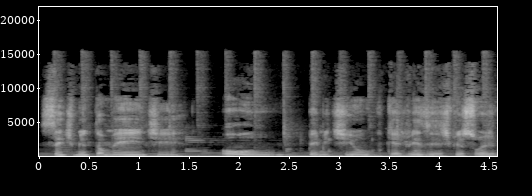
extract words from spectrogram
sentimentalmente ou permitiu, porque às vezes as pessoas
